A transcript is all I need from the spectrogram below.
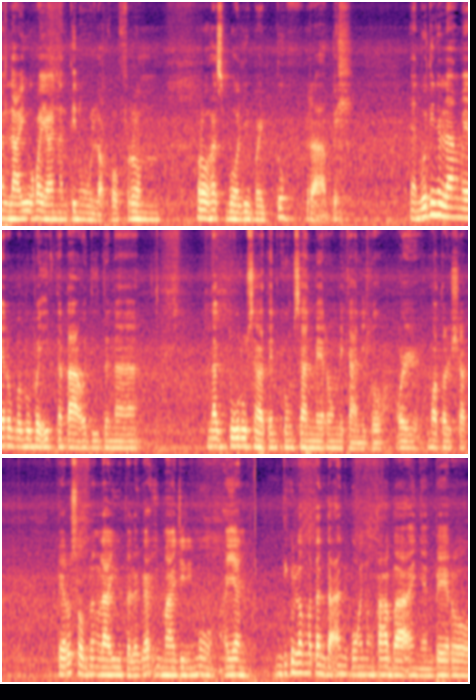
Ang layo kaya ng tinulak ko from Rojas Boulevard to. Grabe. Yan, buti na lang mayroong mababait na tao dito na nagturo sa atin kung saan merong mekaniko or motor shop. Pero sobrang layo talaga. Imagine mo, ayan, hindi ko lang matandaan kung anong kahabaan yan. Pero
